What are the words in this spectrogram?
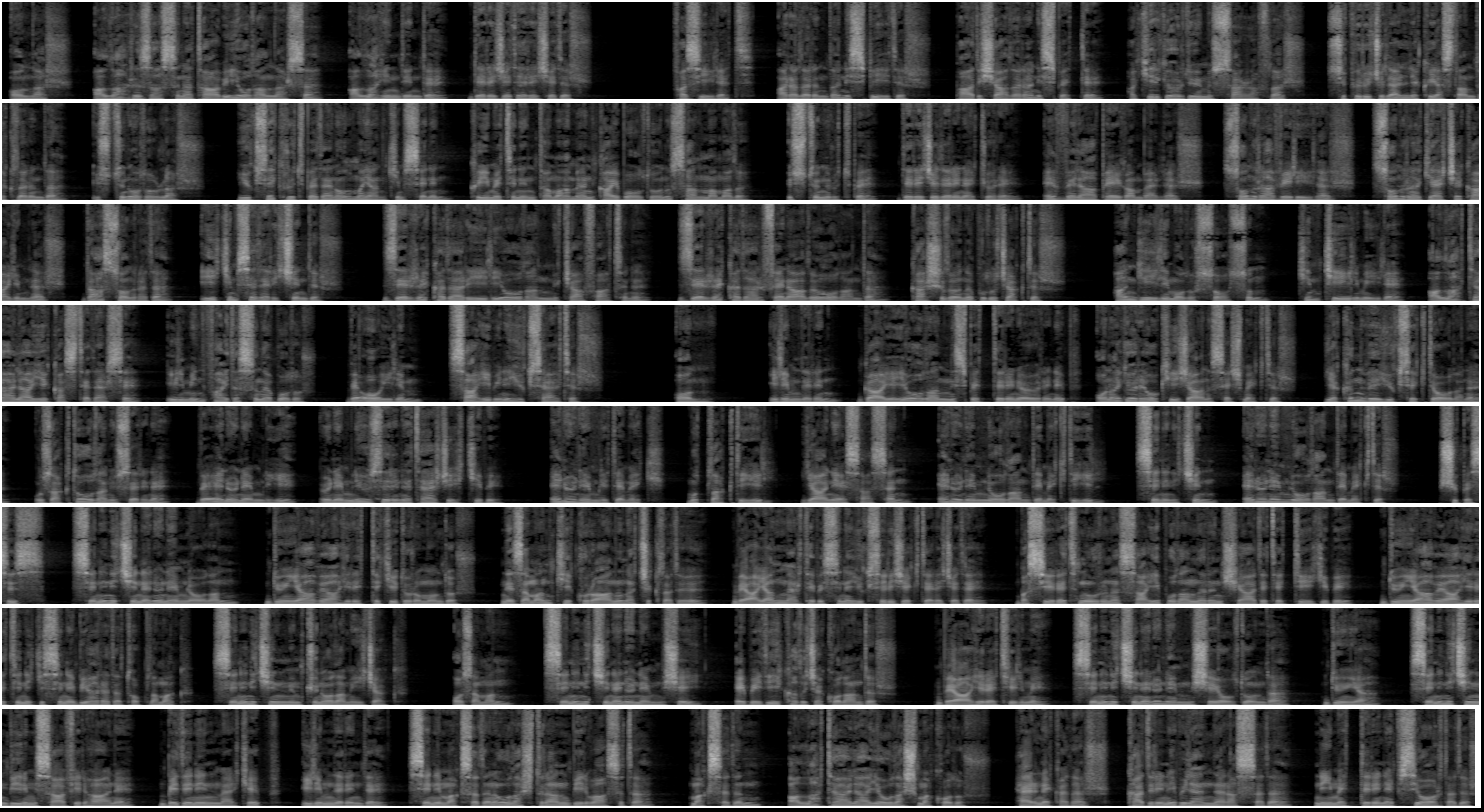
Onlar Allah rızasına tabi olanlarsa Allah indinde derece derecedir. Fazilet aralarında nisbidir. Padişahlara nispetle hakir gördüğümüz sarraflar süpürücülerle kıyaslandıklarında üstün olurlar. Yüksek rütbeden olmayan kimsenin kıymetinin tamamen kaybolduğunu sanmamalı. Üstün rütbe derecelerine göre evvela peygamberler, sonra veliler, sonra gerçek alimler, daha sonra da iyi kimseler içindir. Zerre kadar iyiliği olan mükafatını, zerre kadar fenalığı olan da karşılığını bulacaktır. Hangi ilim olursa olsun, kim ki ilmiyle Allah Teala'yı kastederse, ilmin faydasını bulur ve o ilim sahibini yükseltir. 10. İlimlerin gayeye olan nispetlerini öğrenip ona göre okuyacağını seçmektir. Yakın ve yüksekte olanı uzakta olan üzerine ve en önemliyi önemli üzerine tercih gibi. En önemli demek mutlak değil yani esasen en önemli olan demek değil, senin için en önemli olan demektir. Şüphesiz senin için en önemli olan dünya ve ahiretteki durumundur. Ne zaman ki Kur'an'ın açıkladığı ve ayan mertebesine yükselecek derecede basiret nuruna sahip olanların şehadet ettiği gibi dünya ve ahiretin ikisini bir arada toplamak senin için mümkün olamayacak. O zaman senin için en önemli şey ebedi kalacak olandır. Ve ahiret ilmi senin için en önemli şey olduğunda dünya senin için bir misafirhane, bedenin merkep, ilimlerinde seni maksadına ulaştıran bir vasıta, maksadın Allah Teala'ya ulaşmak olur. Her ne kadar kadrini bilenler azsa da nimetlerin hepsi oradadır.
